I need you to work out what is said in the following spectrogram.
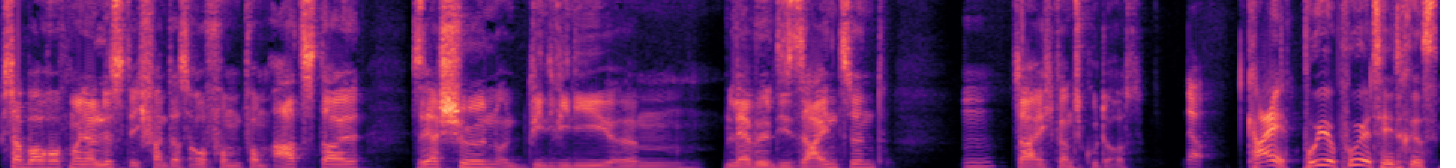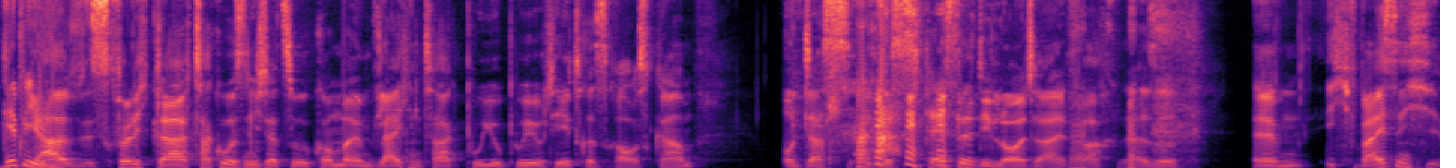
ist aber auch auf meiner Liste. Ich fand das auch vom, vom Artstyle sehr schön und wie, wie die ähm, Level designt sind. Mhm. Sah echt ganz gut aus. ja. Kai, Puyo Puyo Tetris, gib ihm. Ja, es ist völlig klar, Taco ist nicht dazu gekommen, weil am gleichen Tag Puyo Puyo Tetris rauskam. Und das, das fesselt die Leute einfach. Also, ähm, ich weiß nicht,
